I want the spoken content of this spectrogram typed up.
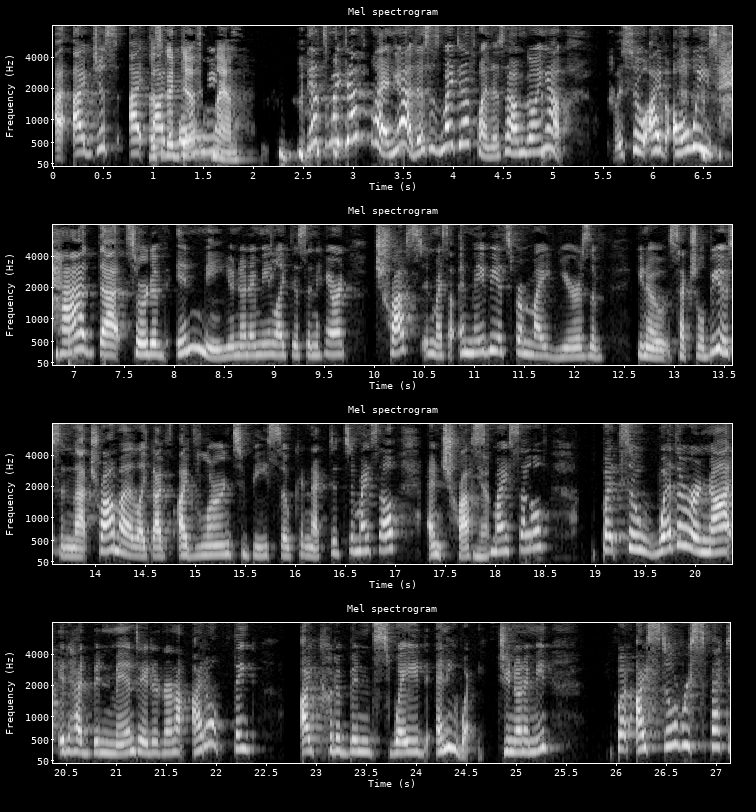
I, I just i That's a I've good death plan. that's my death plan. Yeah, this is my death plan. This is how I'm going out. So I've always had that sort of in me, you know what I mean? Like this inherent trust in myself. And maybe it's from my years of, you know, sexual abuse and that trauma. Like I've I've learned to be so connected to myself and trust Yep. myself. But so whether or not it had been mandated or not, I don't think I could have been swayed anyway. Do you know what I mean? But I still respect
